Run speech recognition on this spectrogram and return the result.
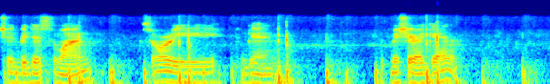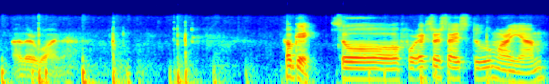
Should be this one. Sorry. Again. Let me share again. Other one. Okay, so for exercise 2, Mariam,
